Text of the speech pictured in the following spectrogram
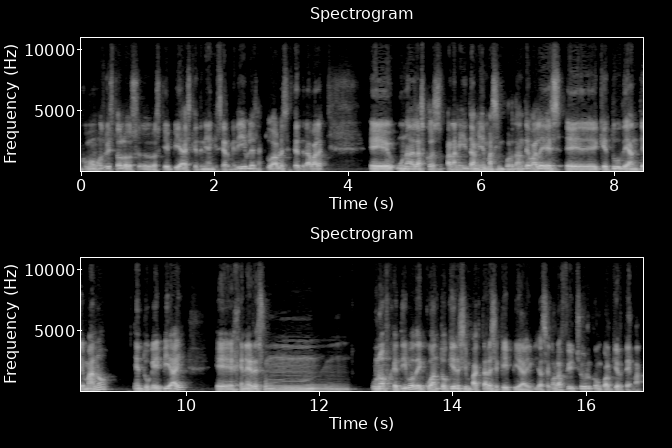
como hemos visto, los, los, KPIs que tenían que ser medibles, actuables, etcétera, ¿vale? Eh, una de las cosas para mí también más importante, ¿vale? Es eh, que tú de antemano en tu KPI generes un, un objetivo de cuánto quieres impactar ese KPI, ya sea con la feature, con cualquier tema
